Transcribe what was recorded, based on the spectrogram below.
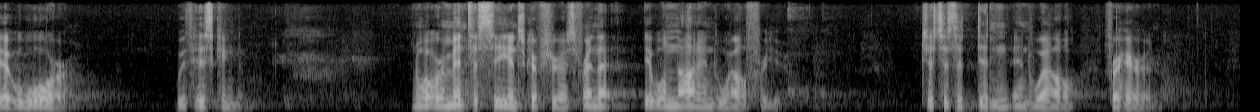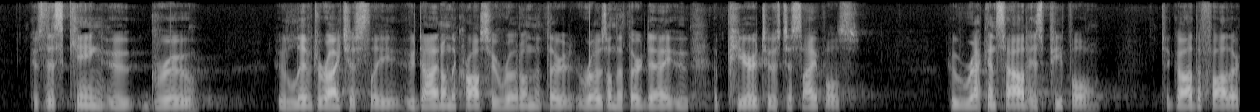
at war with his kingdom? And what we're meant to see in Scripture is, friend, that it will not end well for you, just as it didn't end well for Herod. Because this king who grew, who lived righteously, who died on the cross, who rose on the third, rose on the third day, who appeared to his disciples, who reconciled his people, to God the Father,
